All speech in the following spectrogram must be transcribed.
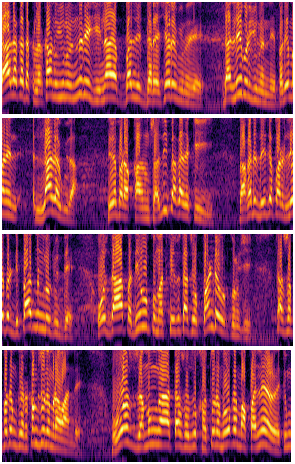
دا لکه د کلرکانو یونین نه دی جنایه بل درجه یونین دی دا لیبر یونین دی په دې معنی لا لګو دا دې پر قانون سازي پکې کی هغه د دې پر لیبر ډپارټمنټ موجود دی اوس دا په دې حکومت کې تاسو پوینټ آوټ کوم شي تاسو په دې رقم ظلم روان دی اوس زمونږ تاسو خاتون موقع مفعل نه وي تم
